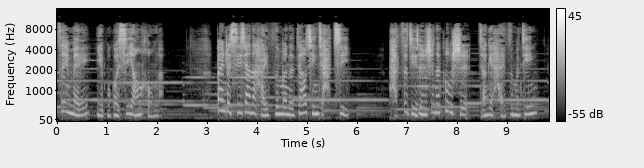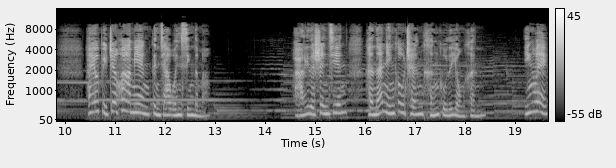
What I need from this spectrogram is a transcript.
最美也不过夕阳红了。伴着西夏的孩子们的矫情假气，把自己人生的故事讲给孩子们听，还有比这画面更加温馨的吗？华丽的瞬间很难凝固成恒古的永恒。因为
